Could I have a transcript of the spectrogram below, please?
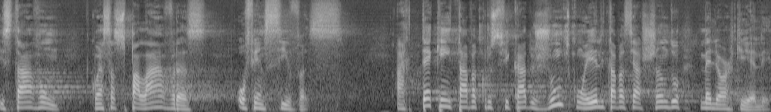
estavam com essas palavras ofensivas. Até quem estava crucificado junto com ele estava se achando melhor que ele,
